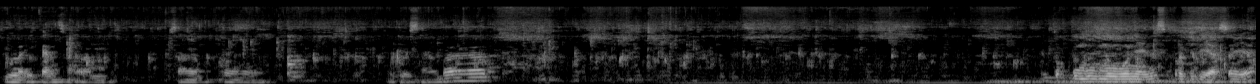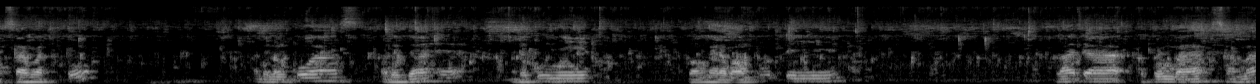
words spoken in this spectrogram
gula ikan salam. Salam oke sahabat. Untuk bumbu-bumbunya ini seperti biasa ya sahabatku ada lengkuas ada jahe ada kunyit bawang merah bawang putih lada ketumbar sama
